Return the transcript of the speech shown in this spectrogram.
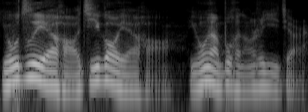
游资也好，机构也好，永远不可能是一家儿，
